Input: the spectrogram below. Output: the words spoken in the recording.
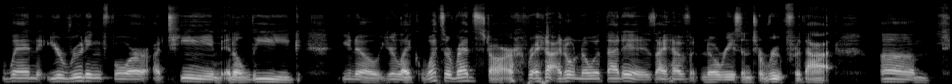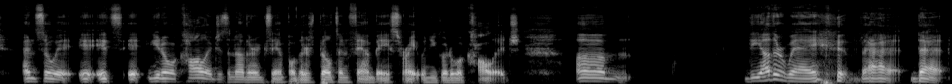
when you're rooting for a team in a league, you know, you're like, what's a red star, right? I don't know what that is. I have no reason to root for that. Um, and so it, it it's it, you know a college is another example. There's built-in fan base, right? When you go to a college, um, the other way that that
